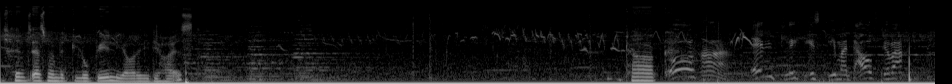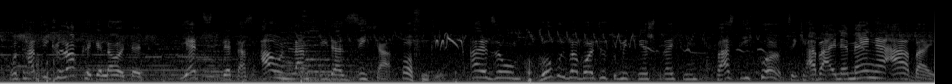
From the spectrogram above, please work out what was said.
Ich rede jetzt erstmal mit Lobelia, oder wie die heißt. Tag. Oha, endlich ist jemand aufgewacht und hat die Glocke geläutet. Jetzt wird das Auenland wieder sicher. Hoffentlich. Also, worüber wolltest du mit mir sprechen? Fass dich kurz, ich habe eine Menge Arbeit.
